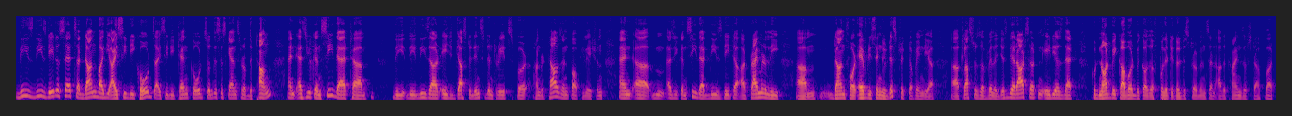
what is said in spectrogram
these, these data sets are done by the ICD codes, ICD-10 codes. So this is cancer of the tongue. And as you can see that uh, the, the, these are age-adjusted incident rates per 100,000 population. And uh, as you can see that these data are primarily um, done for every single district of India, uh, clusters of villages. There are certain areas that could not be covered because of political disturbance and other kinds of stuff, but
